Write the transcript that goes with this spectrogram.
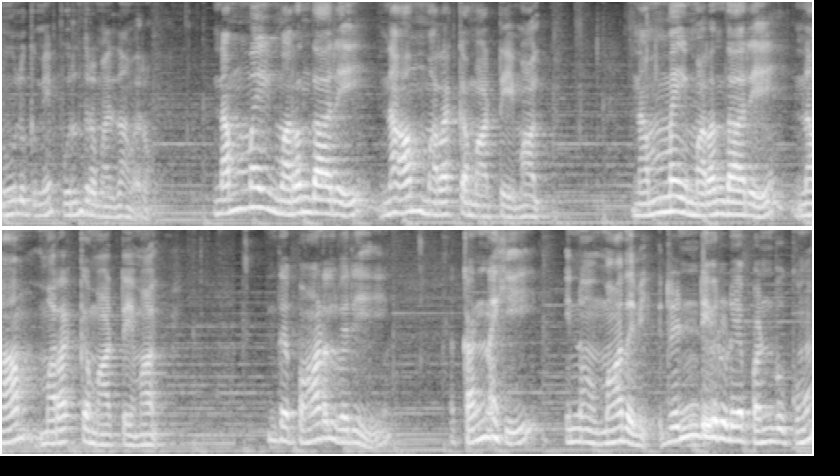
நூலுக்குமே பொருந்துகிற மாதிரி தான் வரும். நம்மை மறந்தாரே நாம் மறக்க மாட்டேமால் நம்மை மறந்தாரே நாம் மறக்க மாட்டேமால். இந்த பாடல் வரி கண்ணகி இன்னும் மாதவி ரெண்டு பேருடைய பண்புக்கும்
